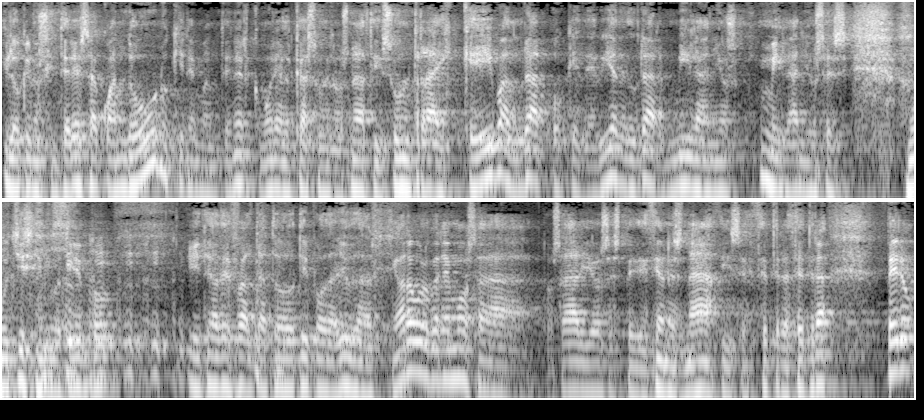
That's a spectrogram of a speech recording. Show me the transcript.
y lo que nos interesa cuando uno quiere mantener, como era el caso de los nazis, un Reich que iba a durar o que debía de durar mil años, mil años es muchísimo tiempo y te hace falta todo tipo de ayudas. Y ahora volveremos a los arios, expediciones nazis, etcétera, etcétera, pero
